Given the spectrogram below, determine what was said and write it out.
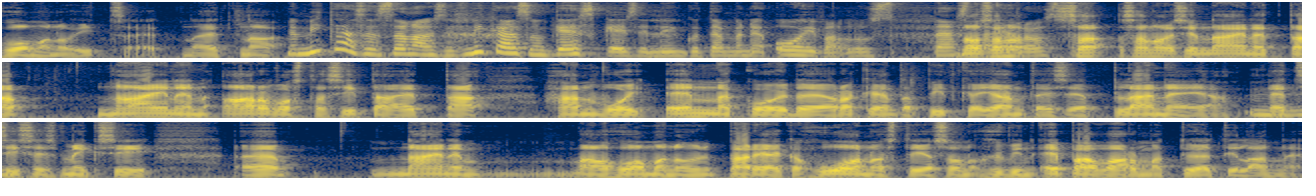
huomannut itse. Että näitä, na- No mitä sä sanoisit, mikä on sun keskeisin niin tämmöinen oivallus tästä No sano, erosta? sa, sanoisin näin, että nainen arvosta sitä, että hän voi ennakoida ja rakentaa pitkäjänteisiä pläneja. Mm-hmm. Et siis esimerkiksi äh, nainen, mä oon huomannut, niin pärjää aika huonosti, jos on hyvin epävarma työtilanne,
